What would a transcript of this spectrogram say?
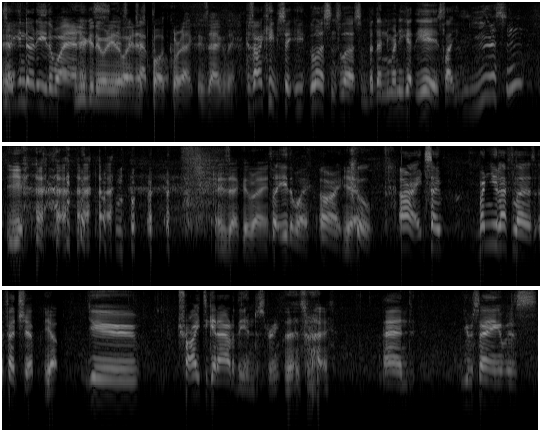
So you can do it either way. And you can do it either way, and it's both correct, exactly. Because I keep saying Lursen's Lursen, but then when you get the E, it's like Lursen. Yeah. exactly right. So either way. All right. Yeah. Cool. All right. So when you left Feadship, Yep, you tried to get out of the industry, that's right. and you were saying it was.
